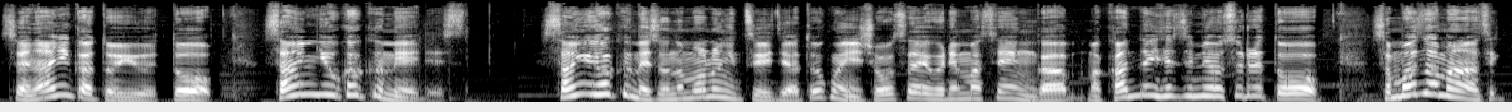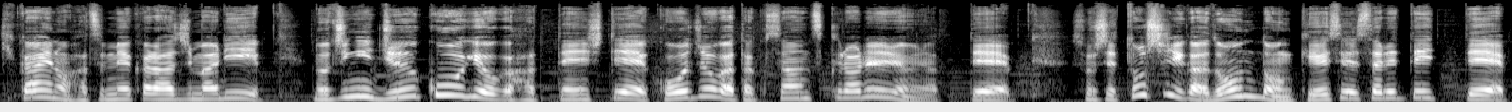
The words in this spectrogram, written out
それは何かというと、産業革命です。産業革命そのものについては特に詳細は触れませんが、まあ、簡単に説明をすると様々な機械の発明から始まり後に重工業が発展して工場がたくさん作られるようになってそして都市がどんどん形成されていって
